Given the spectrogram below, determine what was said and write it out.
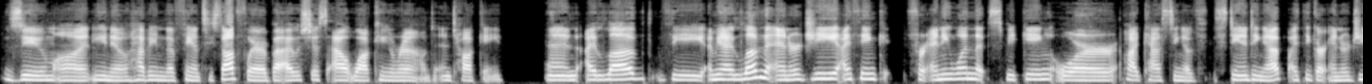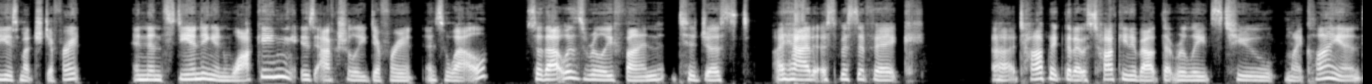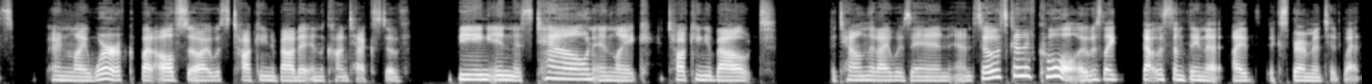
Zoom on, you know, having the fancy software, but I was just out walking around and talking. And I loved the, I mean, I love the energy. I think for anyone that's speaking or podcasting of standing up, I think our energy is much different. And then standing and walking is actually different as well. So that was really fun to just, I had a specific uh, topic that I was talking about that relates to my clients and my work, but also I was talking about it in the context of being in this town and like talking about the town that I was in. And so it's kind of cool. It was like that was something that I've experimented with.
